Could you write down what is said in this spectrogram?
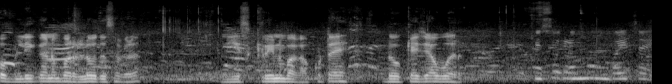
पब्लिकनं भरलं होतं सगळं. आणि स्क्रीन बघा कुठं आहे? डोक्याच्या वर. सगळं मुंबईचं आहे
